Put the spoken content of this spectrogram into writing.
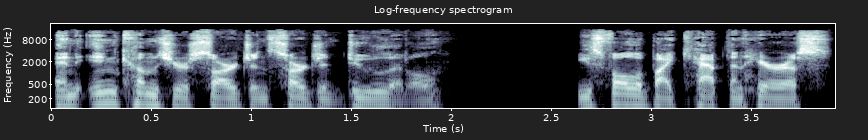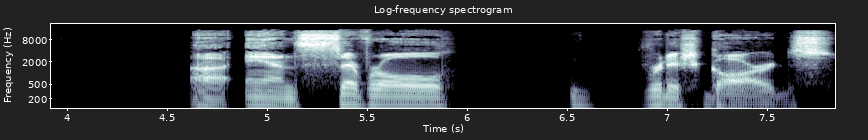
and in comes your sergeant, Sergeant Doolittle. He's followed by Captain Harris uh, and several British guards.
